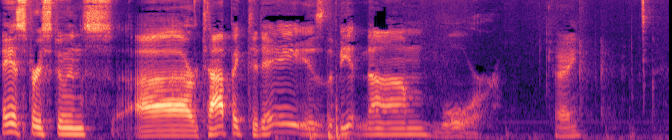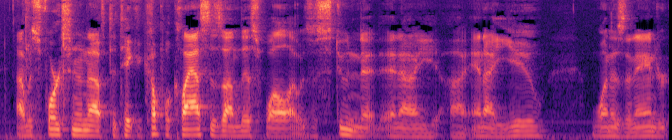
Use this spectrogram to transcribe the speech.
Hey, history students. Our topic today is the Vietnam War. Okay. I was fortunate enough to take a couple classes on this while I was a student at NI, uh, NIU, one as an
